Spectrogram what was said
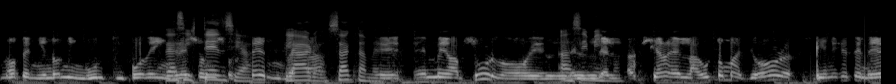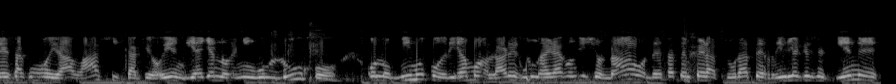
no teniendo ningún tipo de De ingreso. ni asistencia. sostén, Claro, exactamente. Eh, es medio absurdo. El, Así el- mismo. el anciano- el adulto mayor tiene que tener esa comodidad básica que hoy en día ya no es ningún lujo. O lo mismo podríamos hablar de un aire acondicionado, de esta temperatura terrible que se tiene,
